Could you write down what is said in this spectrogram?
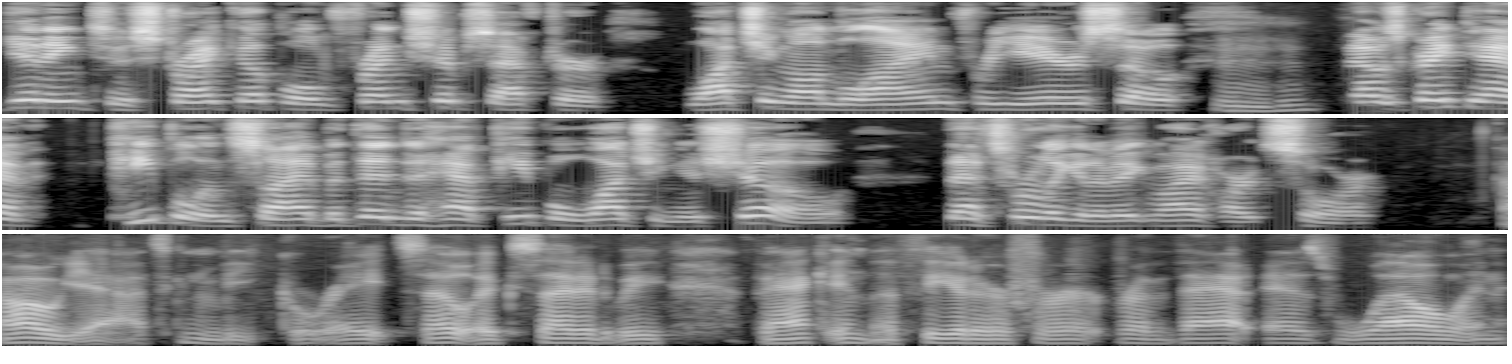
getting to strike up old friendships after watching online for years. So mm-hmm. that was great to have people inside, but then to have people watching a show that's really going to make my heart soar. Oh yeah, it's going to be great. So excited to be back in the theater for for that as well. And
